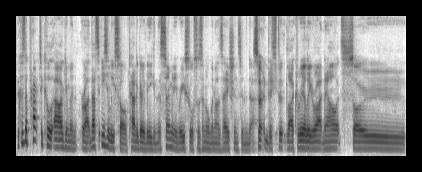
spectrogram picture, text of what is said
Because the practical argument, right, that's easily solved. How to go vegan. There's so many resources and organizations, and uh, Certainly, yeah. like really right now, it's so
